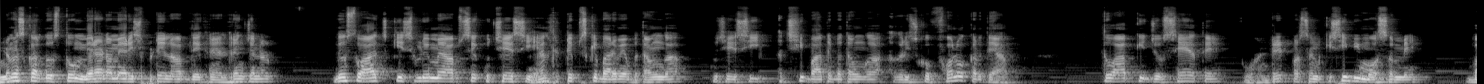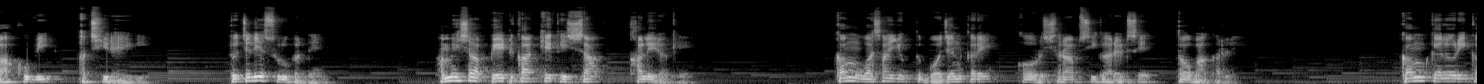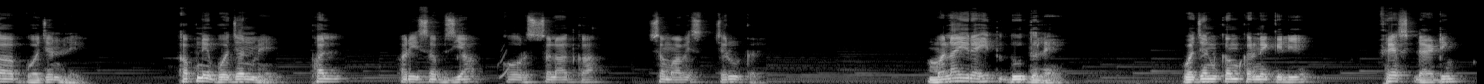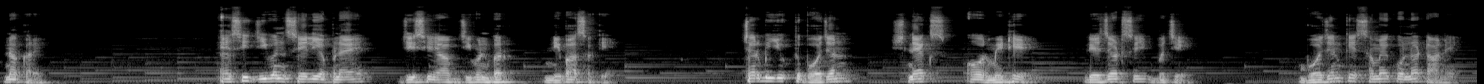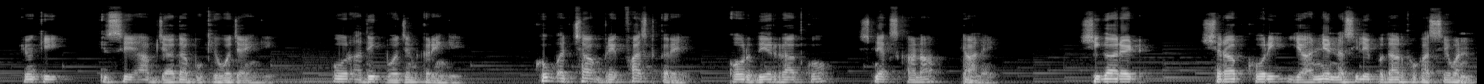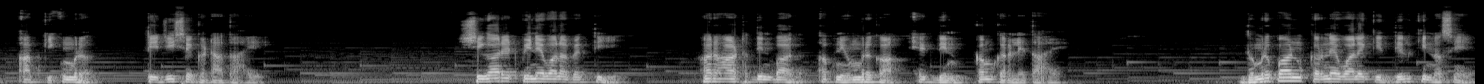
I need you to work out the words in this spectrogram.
नमस्कार दोस्तों, मेरा नाम है हरीश पटेल, आप देख रहे हैं ड्रिंक चैनल। दोस्तों, आज की इस वीडियो में आपसे कुछ ऐसी हेल्थ टिप्स के बारे में बताऊँगा, कुछ ऐसी अच्छी बातें बताऊँगा। अगर इसको फॉलो करते हैं आप तो आपकी जो सेहत है, वो 100 परसेंट किसी भी मौसम में बाखूबी अच्छी रहेगी। तो चलिए शुरू करते हैं। हमेशा पेट का एक हिस्सा खाली रखें। कम वसा युक्त भोजन करें और शराब, सिगारेट से तौबा कर लें। कम कैलोरी का भोजन लें। अपने भोजन में फल, हरी सब्ज़ियाँ और सलाद का समावेश ज़रूर करें। मलाई रहित दूध लें। वज़न कम करने के लिए फ्रेश डाइटिंग न करें। ऐसी जीवन शैली अपनाएँ जिसे आप जीवन भर निभा सकें। चर्बी युक्त भोजन, स्नैक्स और मीठे डेजर्ट से बचें। भोजन के समय को न टालें, क्योंकि इससे आप ज़्यादा भूखे हो जाएँगे और अधिक भोजन करेंगे। खूब अच्छा ब्रेकफास्ट करें और देर रात को स्नैक्स खाना टालें। सिगारेट, शराबखोरी या अन्य नशीले पदार्थों का सेवन आपकी उम्र तेज़ी से घटाता है। सिगारेट पीने वाला व्यक्ति हर आठ दिन बाद अपनी उम्र का एक दिन कम कर लेता है। धूम्रपान करने वाले की दिल की नसें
